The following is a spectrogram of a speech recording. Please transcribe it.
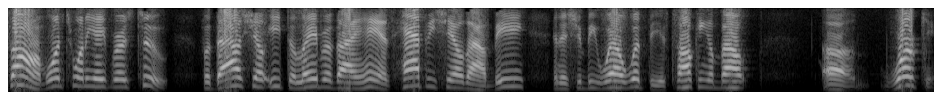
Psalm 128, verse 2. For thou shalt eat the labor of thy hands. Happy shalt thou be, and it should be well with thee. It's talking about uh, working,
